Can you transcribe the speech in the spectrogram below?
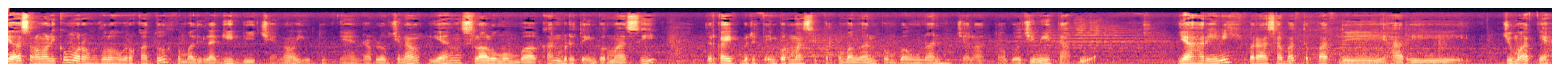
Ya assalamualaikum warahmatullahi wabarakatuh. Kembali lagi di channel youtube Hendra Blog Channel Yang selalu membawakan berita informasi Terkait berita informasi perkembangan pembangunan Jalan Tol Bocimi tahap 2 Ya hari ini para sahabat tepat di hari Jumat ya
